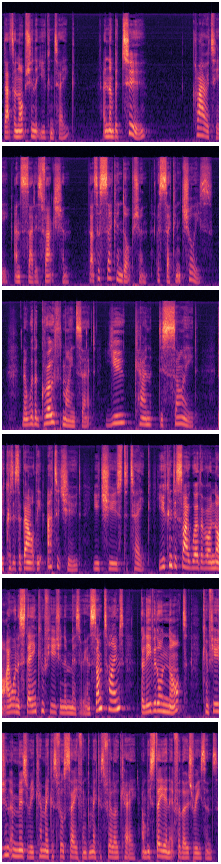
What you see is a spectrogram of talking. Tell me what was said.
That's an option that you can take. And number two, clarity and satisfaction. That's a second option, a second choice. Now, with a growth mindset, you can decide because it's about the attitude you choose to take. You can decide whether or not I want to stay in confusion and misery. And sometimes, believe it or not, Confusion and misery can make us feel safe and can make us feel okay, and we stay in it for those reasons,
